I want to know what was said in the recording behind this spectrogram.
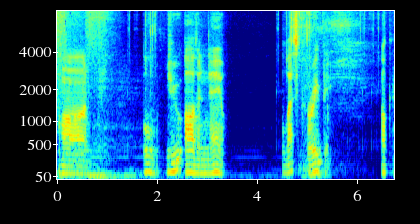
Come on. Oh, you are the nail. Well, that's creepy. Okay.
